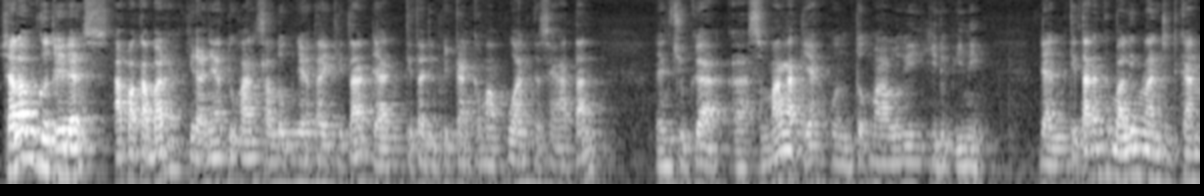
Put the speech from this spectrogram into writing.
Shalom good readers, apa kabar? Kiranya Tuhan selalu menyertai kita dan kita diberikan kemampuan kesehatan dan juga uh, semangat ya untuk melalui hidup ini. Dan kita akan kembali melanjutkan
